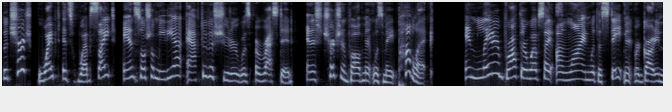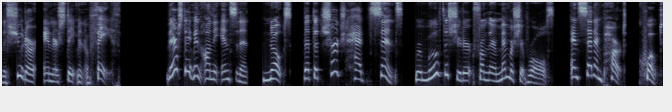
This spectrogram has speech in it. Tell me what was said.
The church wiped its website and social media after the shooter was arrested and his church involvement was made public, and later brought their website online with a statement regarding the shooter and their statement of faith. Their statement on the incident notes that the church had since removed the shooter from their membership rolls and said in part, quote,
